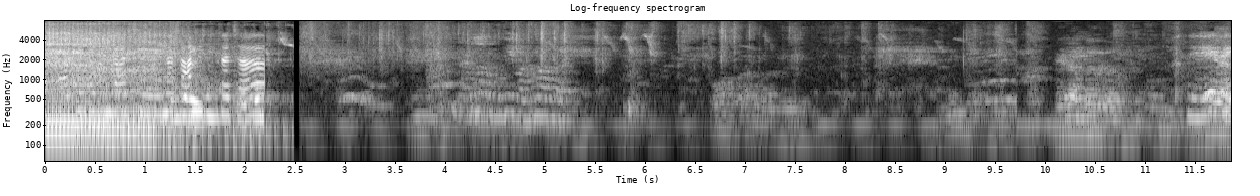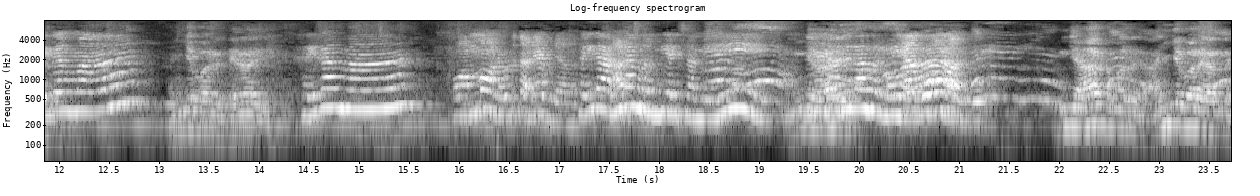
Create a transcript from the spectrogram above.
Gõ Để không bỏ lỡ những video hấp dẫn தனியா விட்டாங்க கைரா அழுகாம இருந்தியாடி சாமி இங்க ஏய், பாரு. அழுகாம இருந்தியா இங்க யார்கிட்ட பாரு. அங்க பாரு யார்கிட்ட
